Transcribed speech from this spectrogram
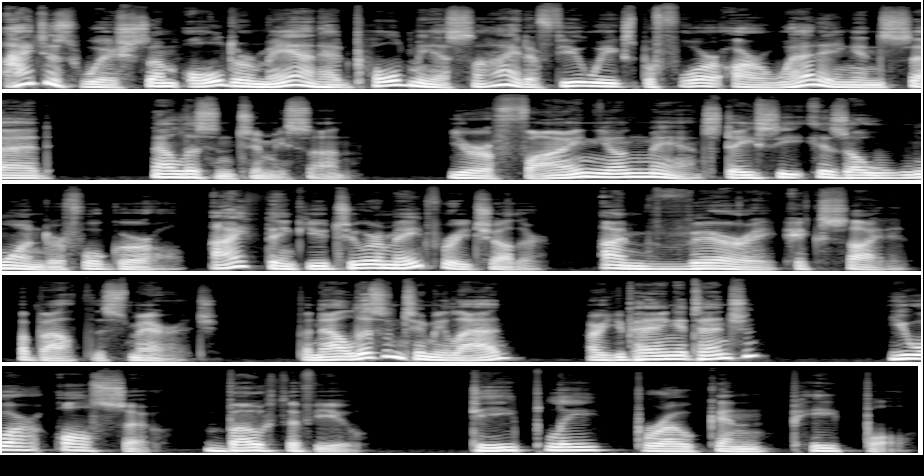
I just wish some older man had pulled me aside a few weeks before our wedding and said, Now listen to me, son. You're a fine young man. Stasi is a wonderful girl. I think you two are made for each other. I'm very excited about this marriage. But now listen to me, lad. Are you paying attention? You are also, both of you, deeply broken people.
